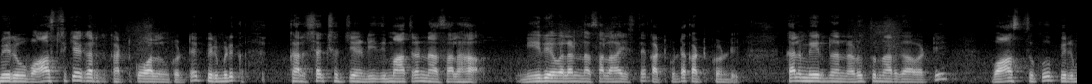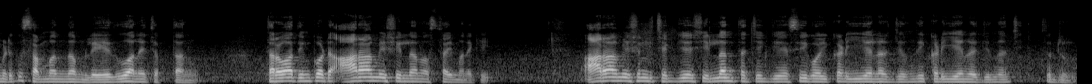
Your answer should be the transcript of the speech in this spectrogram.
మీరు వాస్తుకే కనుక కట్టుకోవాలనుకుంటే పిరమిడ్ కన్స్ట్రక్షన్ చేయండి ఇది మాత్రం నా సలహా. మీరు ఎవరన్నా సలహా ఇస్తే కట్టుకుంటే కట్టుకోండి. కానీ మీరు నన్ను అడుగుతున్నారు కాబట్టి వాస్తుకు పిరమిడ్కు సంబంధం లేదు అనే చెప్తాను. తర్వాత ఇంకోటి ఆరా మిషన్లు అని వస్తాయి మనకి. ఆరా మిషన్లు చెక్ చేసి ఇల్లంతా చెక్ చేసి ఇగో ఇక్కడ ఈ ఎనర్జీ ఉంది ఇక్కడ ఈ ఎనర్జీ ఉంది అని చెప్తుంటారు.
